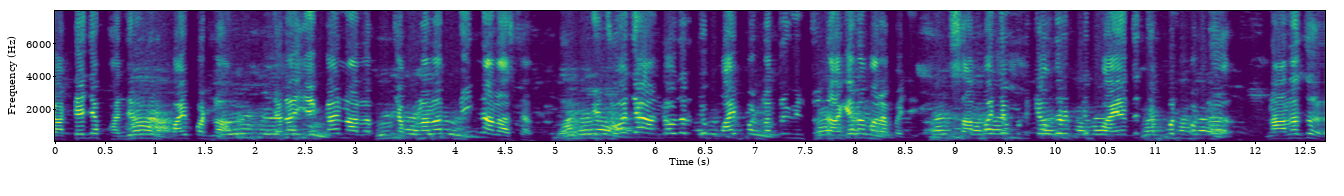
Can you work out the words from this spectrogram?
काट्याच्या जर पाय पडला त्याला एका नाला चपलाला तीन नाला असतात. विंचवाच्या अंगावर जर तो पाय पडला तर विंचू जाग्याला मारा पाहिजे. सापाच्या मुटक्यावर जर पायाचं चप्पल पडलं नालाचं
